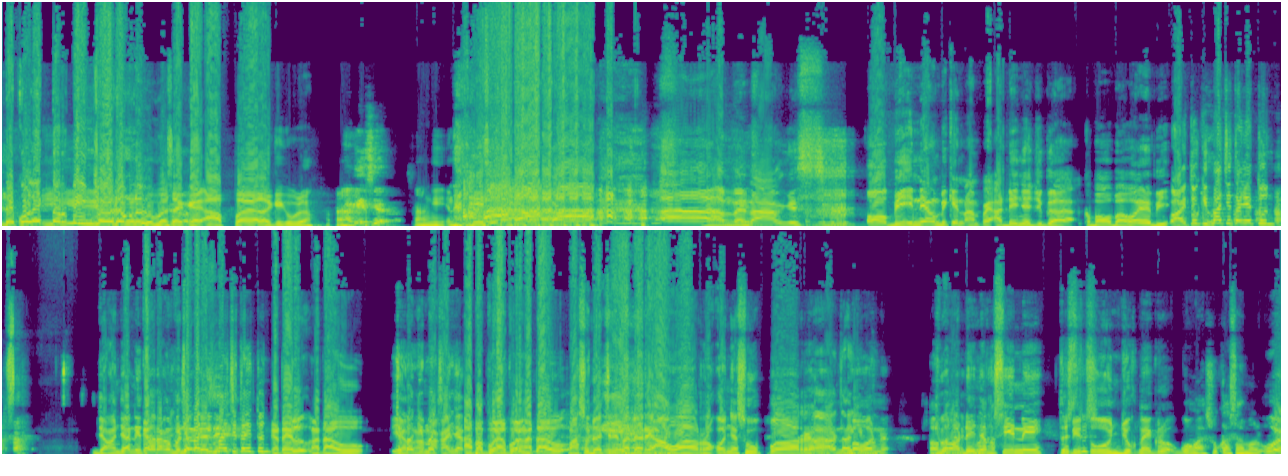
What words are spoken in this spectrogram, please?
debt collector Iya. pinjol dong lu. Gue bahasanya kayak apa lagi gue bilang ah, Nangis ya? Nangis Nangis Ah, sampai nangis. Oh, Bi, ini yang bikin sampai adenya juga ke bawah-bawah ya, Bi? Wah itu gimana ceritanya Tun? Jangan-jangan itu orang bener Coba gak gimana sih? ceritanya Tun? Katanya lu gak tahu. Ya, Coba gimana makanya Apa pura-pura gak tahu? Pas udah cerita dari awal rokoknya super ya Ah, kan tahu bawaannya Tahu Gimana, adenya gimana? ke sini Terus, terus? ditunjuk negro, gue nggak suka sama lu. Wah.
